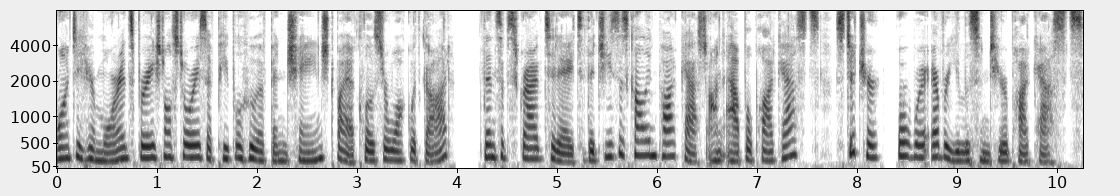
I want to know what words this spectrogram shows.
Want to hear more inspirational stories of people who have been changed by a closer walk with God? Then subscribe today to the Jesus Calling podcast on Apple Podcasts, Stitcher, or wherever you listen to your podcasts.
